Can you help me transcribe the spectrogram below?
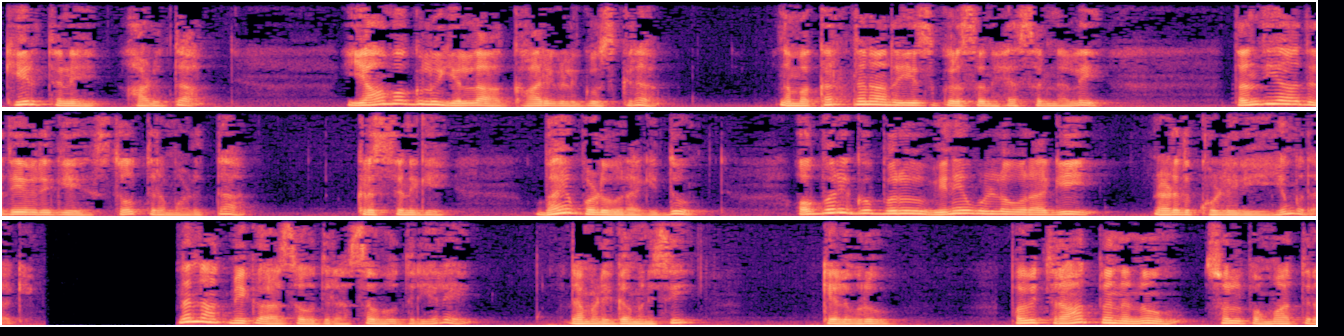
ಕೀರ್ತನೆ ಹಾಡುತ್ತಾ ಯಾವಾಗಲೂ ಎಲ್ಲ ಕಾರ್ಯಗಳಿಗೋಸ್ಕರ ನಮ್ಮ ಕರ್ತನಾದ ಯೇಸು ಹೆಸರಿನಲ್ಲಿ ತಂದೆಯಾದ ದೇವರಿಗೆ ಸ್ತೋತ್ರ ಮಾಡುತ್ತಾ ಕ್ರಿಸ್ತನಿಗೆ ಭಯಪಡುವರಾಗಿದ್ದು ಒಬ್ಬರಿಗೊಬ್ಬರು ವಿನಯವುಳ್ಳವರಾಗಿ ನಡೆದುಕೊಳ್ಳಿರಿ ಎಂಬುದಾಗಿ. ನನ್ನ ಆತ್ಮಿಕ ಸಹೋದರ ಸಹೋದರಿಯರೇ ನಮ್ಮಡೆ ಗಮನಿಸಿ ಕೆಲವರು ಪವಿತ್ರಾತ್ಮನನ್ನು ಸ್ವಲ್ಪ ಮಾತ್ರ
